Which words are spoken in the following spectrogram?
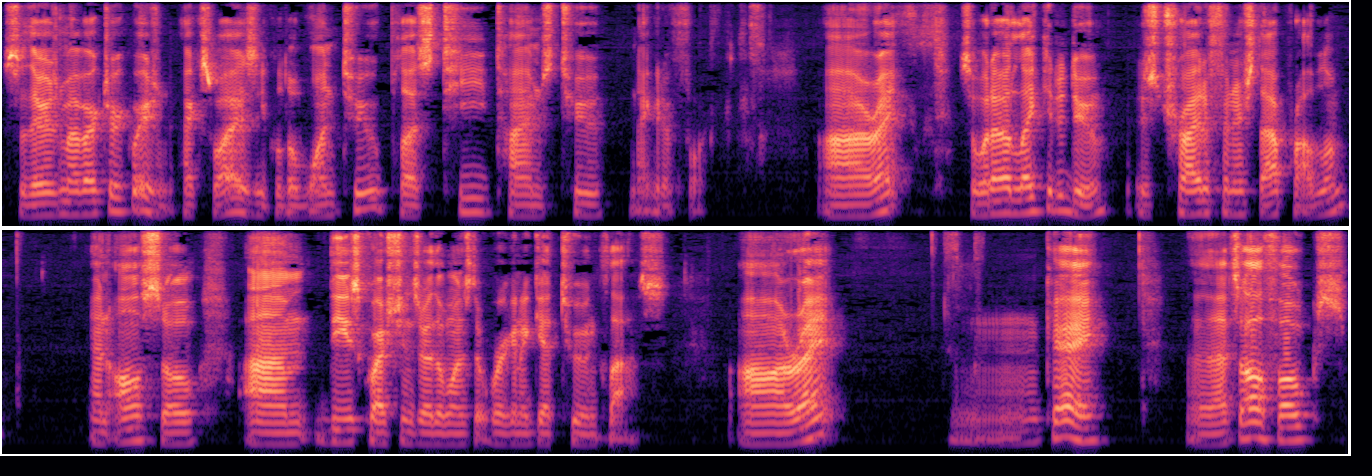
so there's my vector equation. xy is equal to 1, 2 plus t times 2, negative 4. Alright, so what I would like you to do is try to finish that problem. And also, um, these questions are the ones that we're going to get to in class. Alright, okay, that's all folks.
